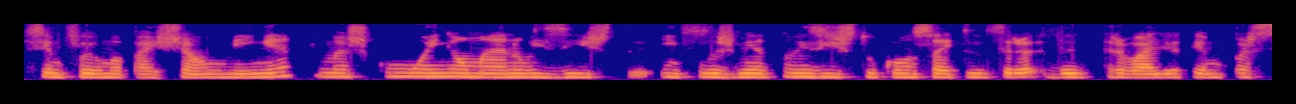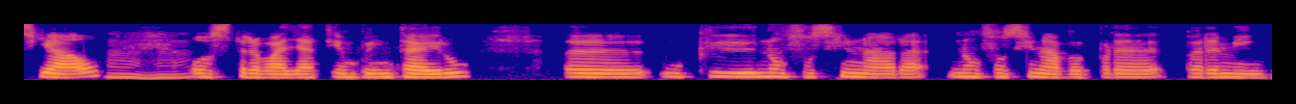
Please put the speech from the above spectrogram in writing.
sempre foi uma paixão minha, mas como em Oman não existe, infelizmente não existe o conceito de, tra de trabalho a tempo parcial, uhum. ou se trabalha a tempo inteiro, uh, o que não, funcionara, não funcionava para, para mim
